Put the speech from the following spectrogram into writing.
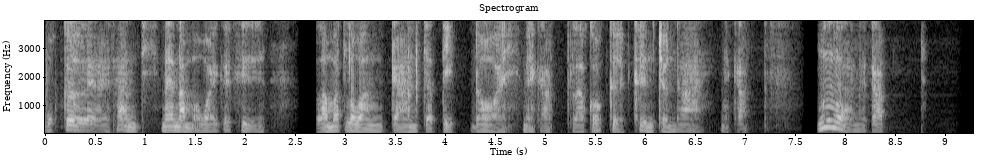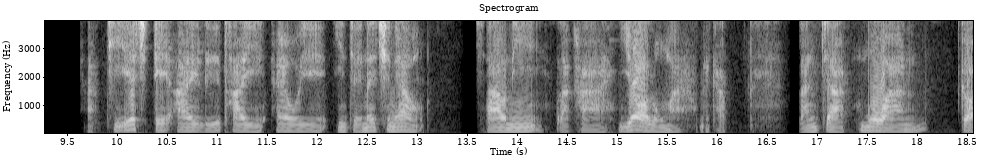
บล็อกเกอร์หลาย ๆ ท่านที่แนะนำเอาไว้ก็คือ ระมัดระวังการจะติดดอยนะครับ แล้วก็เกิดขึ้นจนได้นะครับ เมื่อนะครับ THAI หรือไทย LA International เช้านี้ราคาย่อลงมานะครับ หลังจากเมื่อวานก็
